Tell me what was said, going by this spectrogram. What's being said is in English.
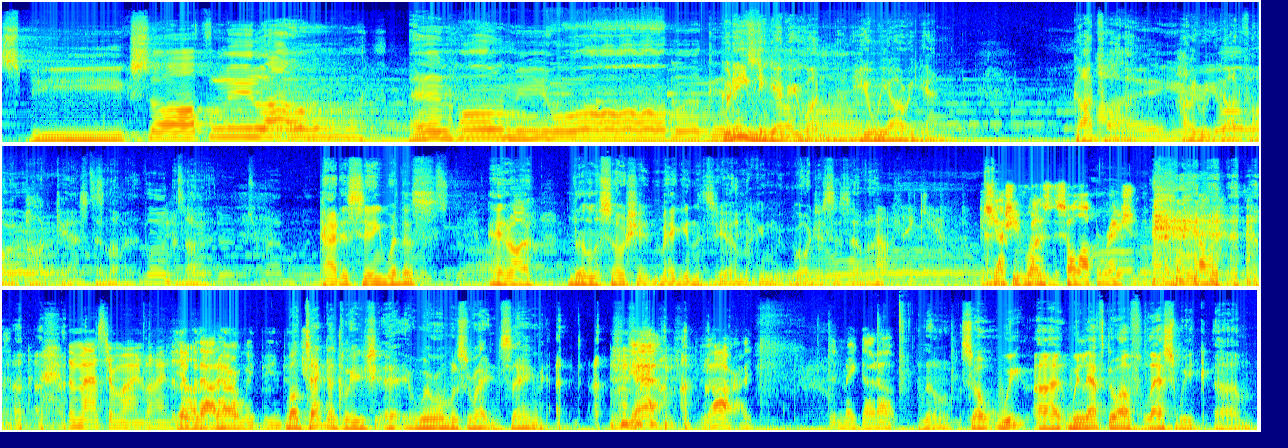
Speak softly, love, and hold me warm against Good evening, everyone. heart. Here we are again. Godfather, Hollywood Godfather podcast. I love it. I love it. Pat is sitting with us, and our little associate Megan is here looking gorgeous as ever. Oh, thank you. She actually runs this whole operation. But the mastermind behind it. yeah, all. without her, we'd be in big Well, trouble. technically, uh, we're almost right in saying that. Yeah, we are. I didn't make that up. No. So we uh, we left off last week um,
